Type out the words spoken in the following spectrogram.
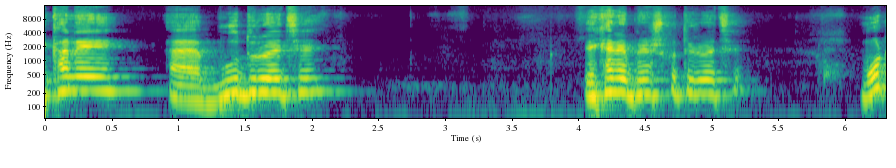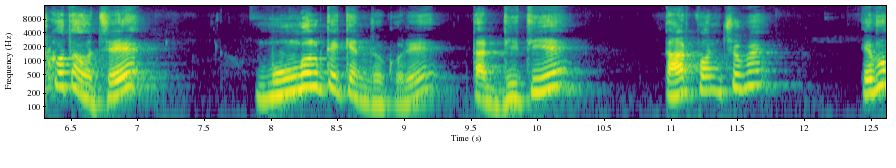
এখানে বুধ রয়েছে, এখানে বৃহস্পতি রয়েছে। মোট কথা হচ্ছে, মঙ্গলকে কেন্দ্র করে তার দ্বিতীয়, তার পঞ্চমে এবং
